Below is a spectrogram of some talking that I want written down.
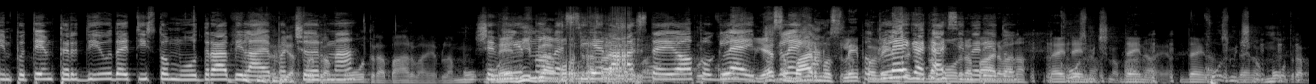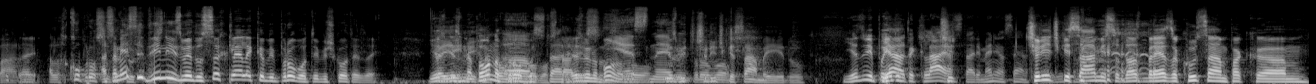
in potem trdil, da je tisto modra, bila je pa Ja, to je bila črna? Modra barva je bila. Mo Še Ne, vedno bila lasje modra barva. rastejo, poglej. Jaz sem barvno slep, Poglej ga, kaj si naredil. no. Dejno, Kozmično dejno, barva dejno, Kozmično dejno. modra barva. A lahko prosim. A sem jaz edini izmed vseh klele, ki bi probal te piškote zdaj? Jaz bi jaz bi na polno probal, stari. Jaz bi na polno ne Jaz bi čričke same jedel. Jaz bi pojedel Ja, ja, či- stari, meni je vse. Črički sami so dosti brez okusa, ampak um,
